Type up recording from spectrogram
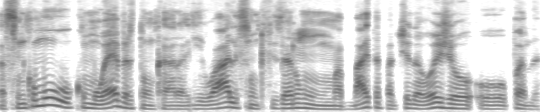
Assim como, como o Everton, cara, e o Alisson, que fizeram uma baita partida hoje, o Panda.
